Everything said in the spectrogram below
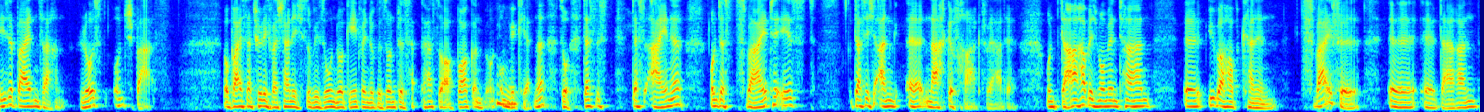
Diese beiden Sachen, Lust und Spaß. Wobei es natürlich wahrscheinlich sowieso nur geht, wenn du gesund bist, hast du auch Bock und, und mhm. umgekehrt. Ne? So, das ist das eine. Und das zweite ist, dass ich an, äh, nachgefragt werde. Und da habe ich momentan äh, überhaupt keinen Zweifel äh, äh daran,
